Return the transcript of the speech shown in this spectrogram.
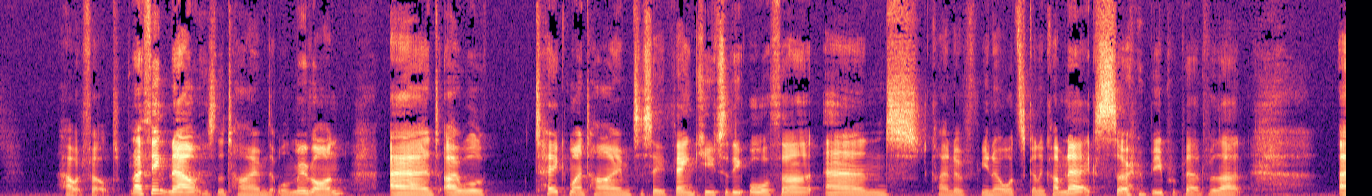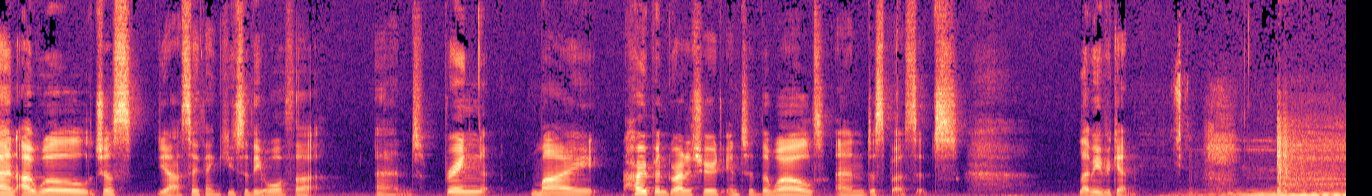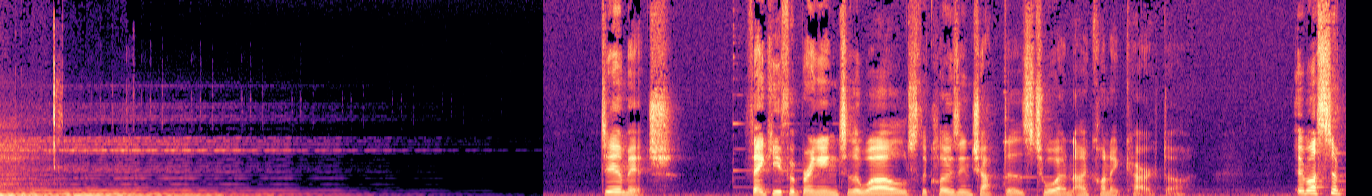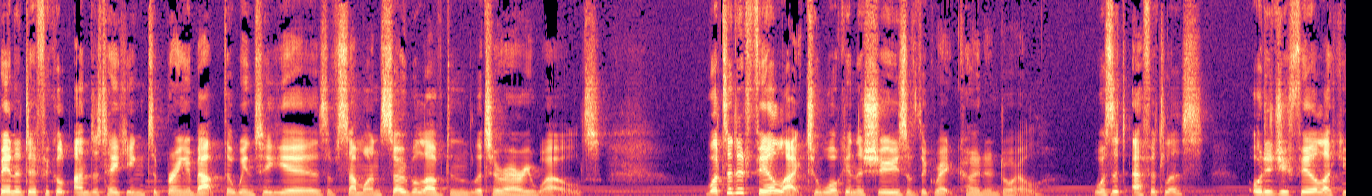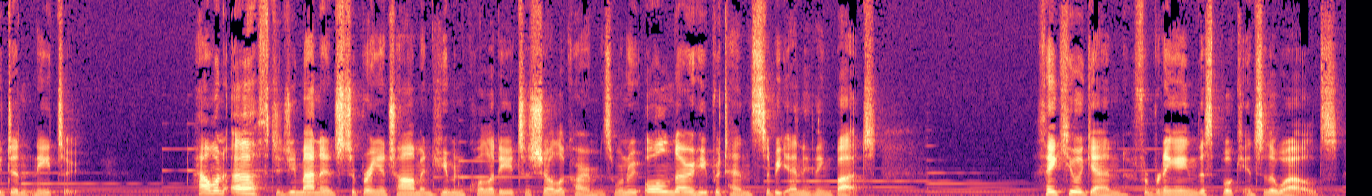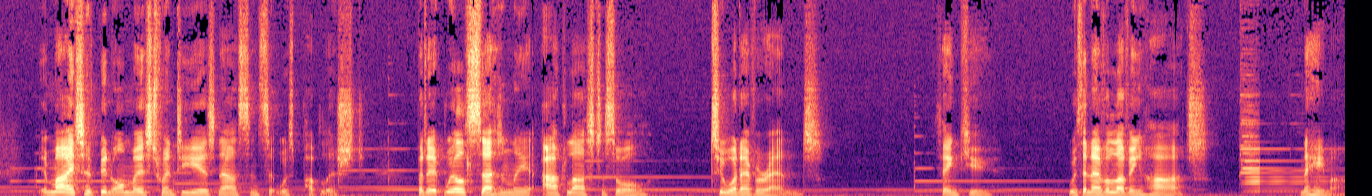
how it felt. But I think now is the time that we'll move on and I will take my time to say thank you to the author and kind of, you know, what's going to come next. So be prepared for that. And I will just, yeah, say thank you to the author and bring my hope and gratitude into the world and disperse it. Let me begin. Dear Mitch, thank you for bringing to the world the closing chapters to an iconic character. It must have been a difficult undertaking to bring about the winter years of someone so beloved in the literary world. What did it feel like to walk in the shoes of the great Conan Doyle? Was it effortless, or did you feel like you didn't need to? How on earth did you manage to bring a charm and human quality to Sherlock Holmes when we all know he pretends to be anything but? Thank you again for bringing this book into the world. It might have been almost 20 years now since it was published, but it will certainly outlast us all, to whatever end. Thank you. With an ever loving heart, Nahima.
